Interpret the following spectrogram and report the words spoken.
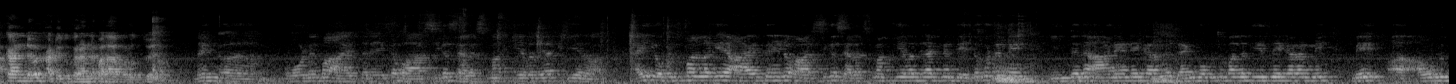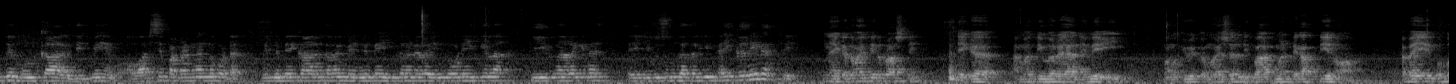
අකණ්ඩව කටයුතු කරන්න බලාපොරොත්තු වෙනවා. දැන් ඕනෑම ආයතනයක වාර්ෂික සැලැස්මක් කියලා දෙයක් කියනවා. ඇයි ඔබතුමන්ලගේ ආයතනයේ වාර්ෂික සැලැස්මක් කියලා දෙයක් නැද්ද? එතකොට මේ ඉන්ධන ආනයනය කරන්න දැන් ඔබතුමන්ලා තීරණය කරන්නේ මේ අවුරුද්දේ මුල් කාලෙදී මේ වර්ෂය පටන් ගන්නකොට මෙන්න මේ කාලේ තමයි මෙන්න මේ ඉන්ධන නැව ඉන්න ඕනේ කියලා තීරණ අරගෙන ඒ යුසුම් ගතකින් ඇයි කරේ නැත්තේ? නෑ ඒක තමයි තියෙන ප්‍රශ්නේ. ඒක අමතිවරයා නෙවෙයි. මම කිව්වේ කමර්ෂල් ඩිපාර්ට්මන්ට් එකක් තියෙනවා. හැබැයි ඔබ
